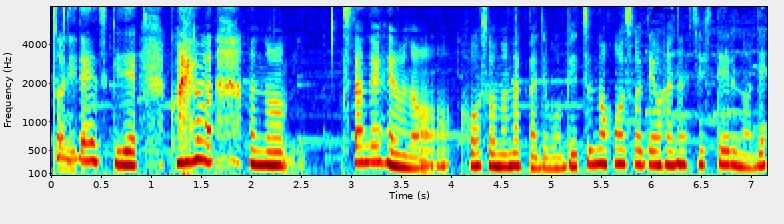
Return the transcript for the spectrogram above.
当に大好きでこれはあのスタンド FM の放送の中でも別の放送でお話ししているので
